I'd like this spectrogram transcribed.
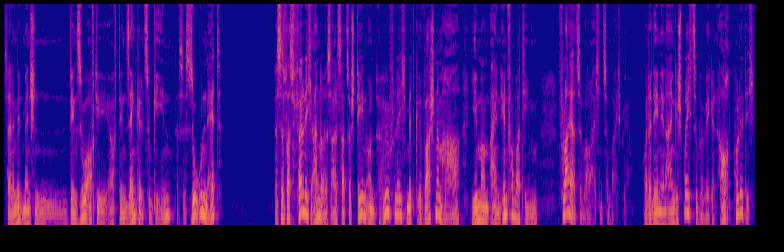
seine Mitmenschen den so auf, die, auf den Senkel zu gehen, das ist so unnett. Das ist was völlig anderes, als da zu stehen und höflich mit gewaschenem Haar jemandem einen informativen Flyer zu überreichen, zum Beispiel. Oder den in ein Gespräch zu bewickeln, auch politisch.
